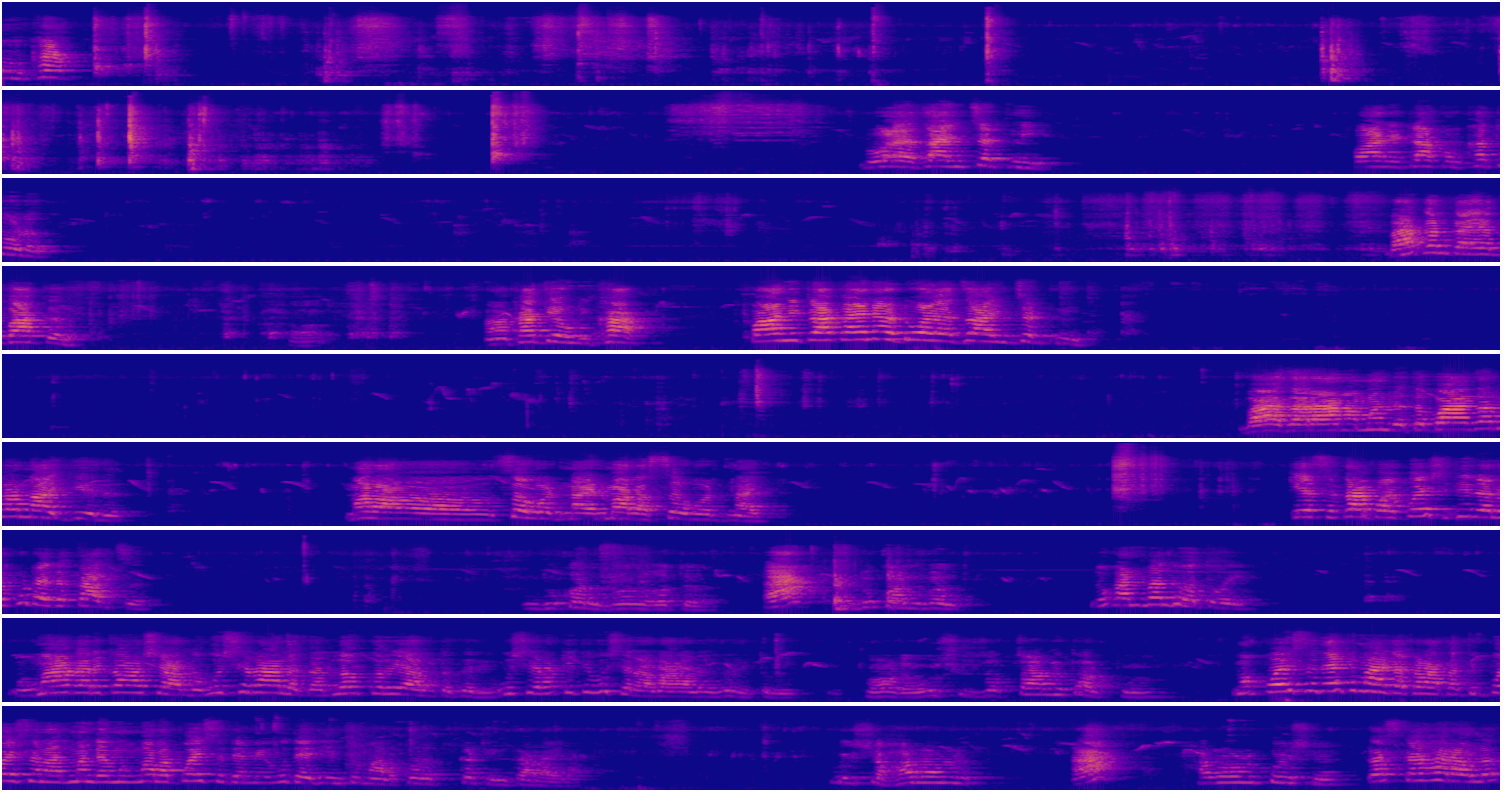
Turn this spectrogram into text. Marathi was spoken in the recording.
तोडून खा. डोळ्यात जाईन चटणी. पाणी टाकून खा थोडं. भाकर का एक भाकर? हा. खा तेवढी खा. पाणी टाकाय ना डोळ्यात जाईन चटणी. बाजार आणा म्हणलं तर बाजारला नाही गेलं. मला सवड नाही मला सवड नाही. केस कापाय पैसे दिलेलं कुठे कालचं? दुकान बंद होत. हा? दुकान बंद. दुकान बंद होतोय. मग माघारी का अशी आलं? उशिरा आलं का? लवकर आलं घरी. उशिरा किती उशिराला आलं घरी तुम्ही? थोडा उशीर चालत आलो मग पैसे द्या की माझ्याकडे आता? ती पैसे नाही म्हणजे मग मला पैसे द्या मी उद्या देईन तुम्हाला परत कटिंग करायला. पैसे हरवले. हरवले पैसे. कस काय हरवलं?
